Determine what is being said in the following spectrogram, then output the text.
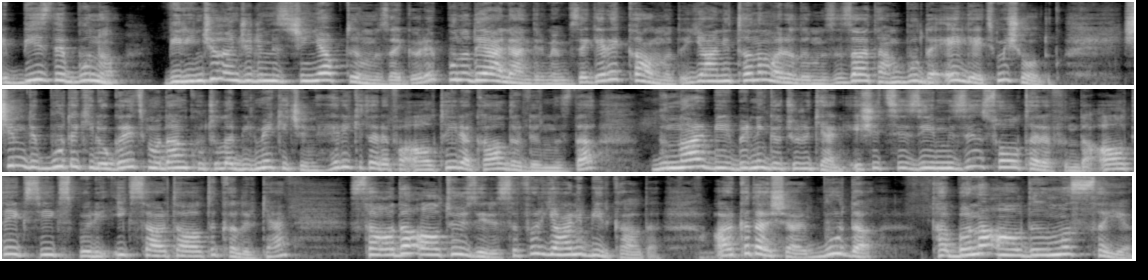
E biz de bunu birinci öncülümüz için yaptığımıza göre bunu değerlendirmemize gerek kalmadı. Yani tanım aralığımızı zaten burada elde etmiş olduk. Şimdi buradaki logaritmadan kurtulabilmek için her iki tarafı 6 ile kaldırdığımızda bunlar birbirini götürürken eşitsizliğimizin sol tarafında 6 eksi x bölü x artı 6 kalırken sağda 6 üzeri 0 yani 1 kaldı. Arkadaşlar burada tabana aldığımız sayı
